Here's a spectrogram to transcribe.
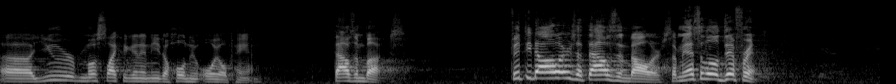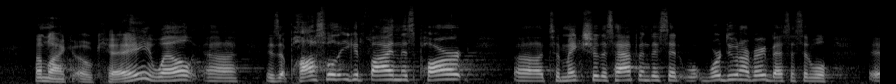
uh, you're most likely going to need a whole new oil pan. Thousand bucks. $50, $1,000. I mean, that's a little different. I'm like, okay, well, uh, is it possible that you could find this part uh, to make sure this happens? They said, we're doing our very best. I said, well, uh,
